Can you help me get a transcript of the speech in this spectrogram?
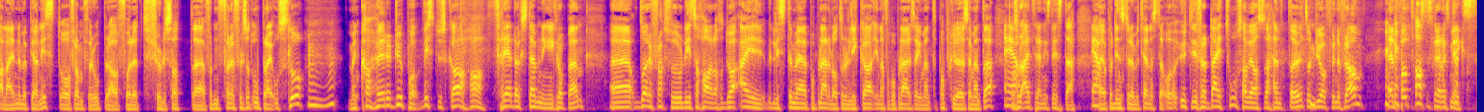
alene med pianist og framføre opera for, et fullsatt, eh, for, en, for en fullsatt opera i Oslo. Men hva hører du på hvis du skal ha fredagsstemning i kroppen? Eh, da er det flaks for Lisa har altså, Du har ei liste med populære låter du liker innenfor populære segmentet, ja. og så har du ei treningsliste Ja. uh, på din strømmetjeneste. Og ut ifra de to så har vi altså henta ut, og du har funnet fram, en fantastisk fredagsmiks.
